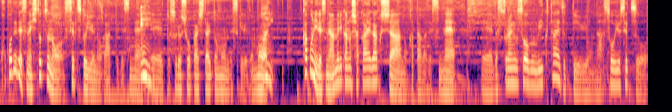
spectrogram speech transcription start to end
ここでですね一つの説というのがあってですね、ええ。えーとそれを紹介したいと思うんですけれども、はい過去にですねアメリカの社会学者の方がですね「えー The Strengths of Weak Ties」っていうようなそういう説を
